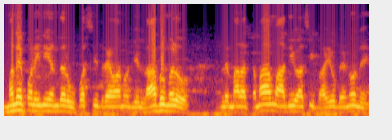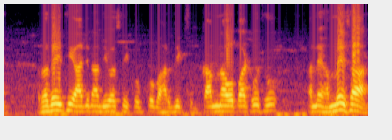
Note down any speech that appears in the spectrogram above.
મને પણ એની અંદર ઉપસ્થિત રહેવાનો જે લાભ મળ્યો એટલે મારા તમામ આદિવાસી ભાઈઓ બહેનોને હૃદયથી આજના દિવસની ખૂબ ખૂબ હાર્દિક શુભકામનાઓ પાઠવું છું અને હંમેશા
